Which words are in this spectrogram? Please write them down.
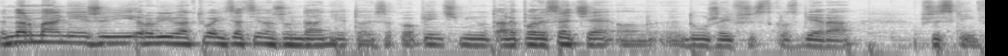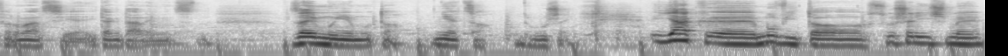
Normalnie, jeżeli robimy aktualizację na żądanie, to jest około 5 minut, ale po resecie on dłużej wszystko zbiera, wszystkie informacje i tak dalej, więc zajmuje mu to nieco dłużej. Jak e, mówi, to słyszeliśmy.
